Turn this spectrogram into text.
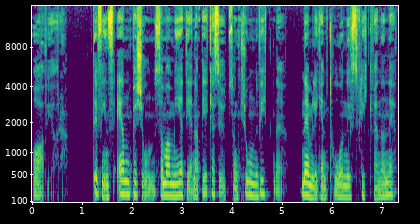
och avgöra. Det finns en person som av medierna pekas ut som kronvittne, nämligen Tonys flickvän Annette.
